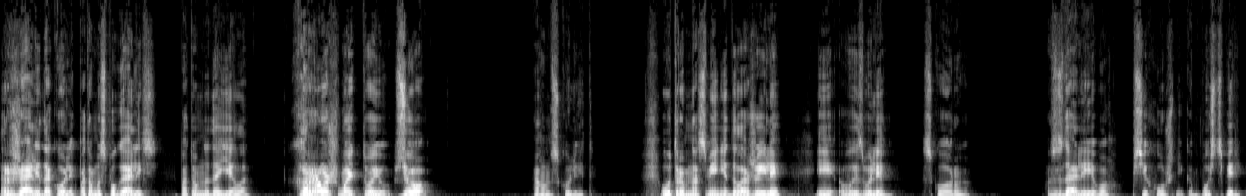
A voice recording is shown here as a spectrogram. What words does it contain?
ржали до колик, потом испугались, потом надоело. «Хорош, мать твою! Все!» А он скулит. Утром на смене доложили и вызвали скорую. Сдали его психушникам, пусть теперь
